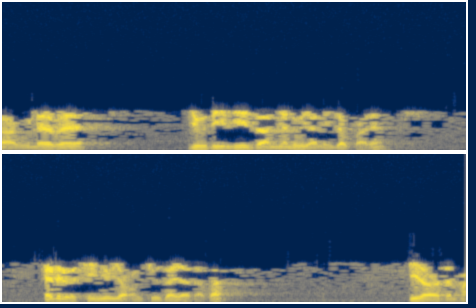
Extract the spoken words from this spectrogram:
လာကိုလည်းပဲယူသည်လေးစားမြတ်လို့ရလည်းရောက်ပါတယ် အဲ့ဒါလိုအချိန်မျိုးရောက်အောင်ကြိုးစားရတာပါဒီတော့ဓမ္မ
